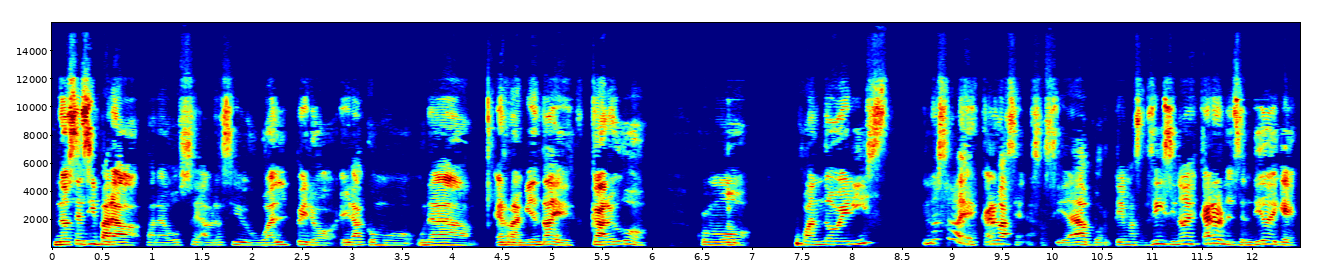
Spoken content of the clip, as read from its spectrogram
no sé si para, para vos habrá sido igual, pero era como una herramienta de descargo, como cuando venís, no solo de descargo hacia la sociedad por temas así, sino descargo en el sentido de que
